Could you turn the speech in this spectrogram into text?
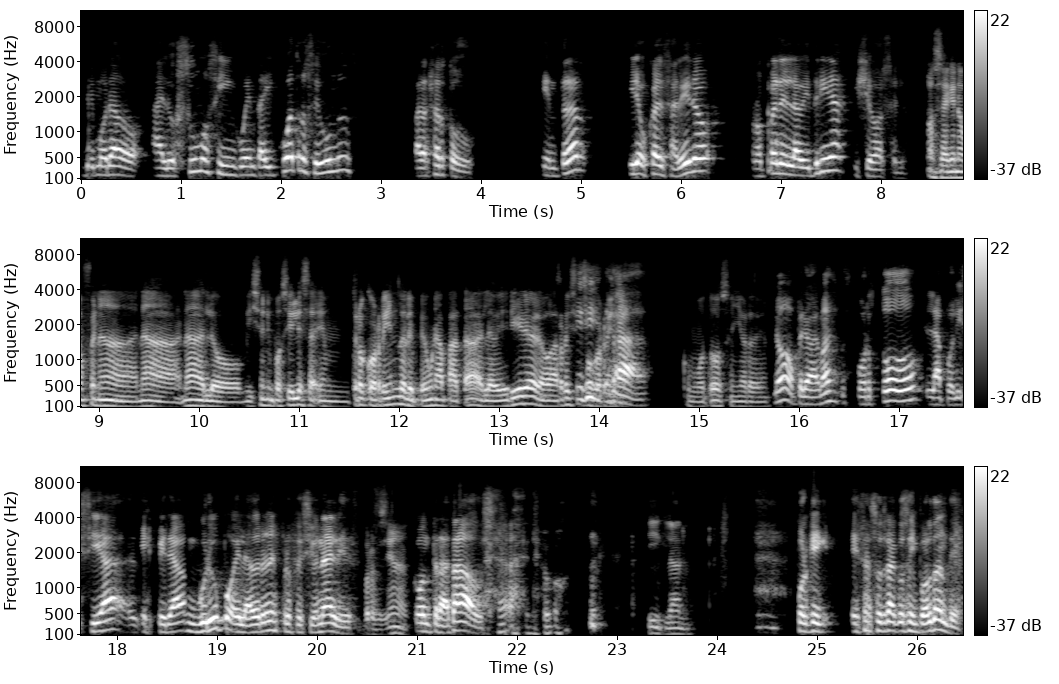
demorado a lo sumo 54 segundos para hacer todo. Entrar, ir a buscar el salero, romperle la vitrina y llevárselo. O sea que no fue nada, nada, nada lo misión imposible. Entró corriendo, le pegó una patada a la vidriera, lo agarró y se Sí, fue sí, corriendo. sea, Como todo señor de no, pero además, por todo, la policía esperaba un grupo de ladrones profesionales profesional. contratados. Claro. Sí, claro. Porque esa es otra cosa importante.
